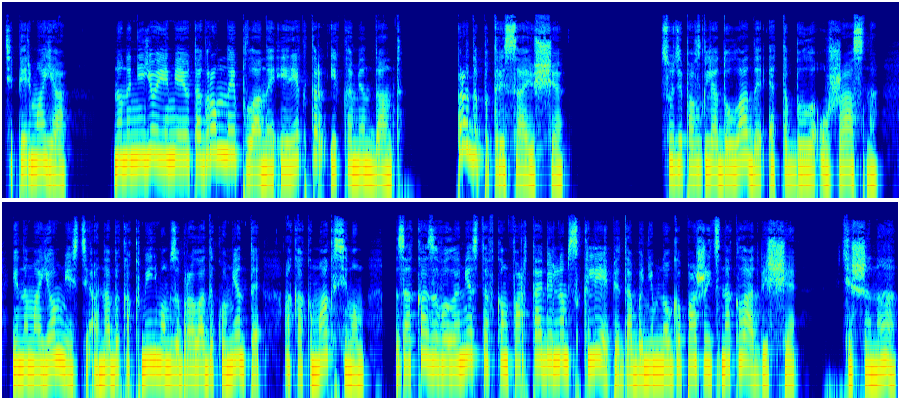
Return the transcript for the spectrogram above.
теперь моя. Но на нее имеют огромные планы и ректор, и комендант. Правда, потрясающе?» Судя по взгляду Лады, это было ужасно, и на моем месте она бы как минимум забрала документы, а как максимум заказывала место в комфортабельном склепе, дабы немного пожить на кладбище. Тишина,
